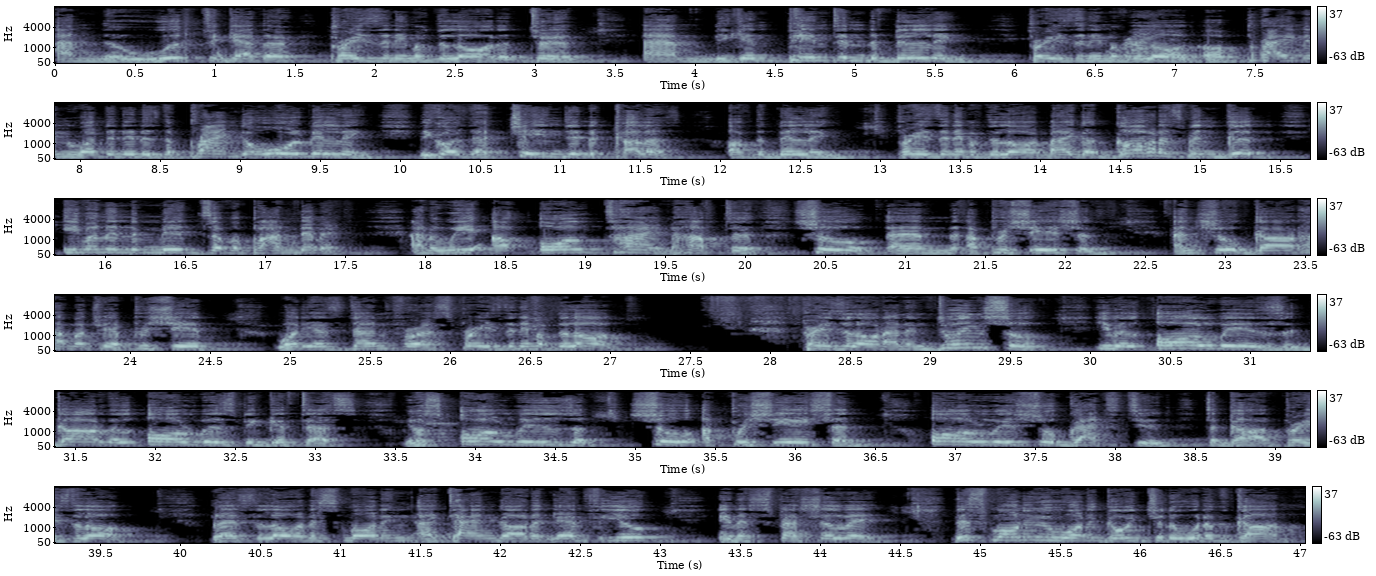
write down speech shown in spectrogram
and uh, worked together. Praise the name of the Lord to um, begin painting the building. Praise the name of the Lord. Or priming. What they did is to prime the whole building because they're changing the colors of the building. Praise the name of the Lord. My God, God has been good even in the midst of a pandemic. And we at all time have to show um, appreciation and show God how much we appreciate what he has done for us. Praise the name of the Lord. Praise the Lord. And in doing so, He will always, God will always be good to us. We must always show appreciation, always show gratitude to God. Praise the Lord. Bless the Lord this morning. I thank God again for you in a special way. This morning we want to go into the Word of God.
